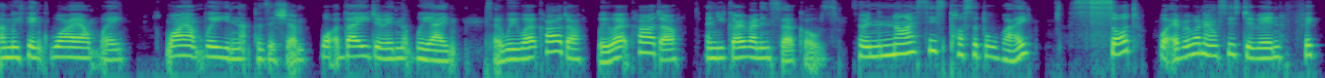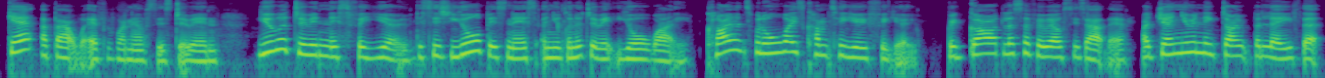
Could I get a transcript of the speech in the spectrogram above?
and we think, why aren't we? Why aren't we in that position? What are they doing that we ain't? So we work harder, we work harder, and you go around in circles. So, in the nicest possible way, sod what everyone else is doing, forget about what everyone else is doing. You are doing this for you. This is your business and you're going to do it your way. Clients will always come to you for you regardless of who else is out there. I genuinely don't believe that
